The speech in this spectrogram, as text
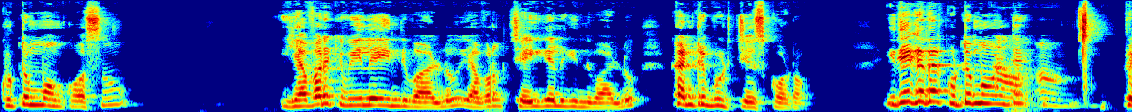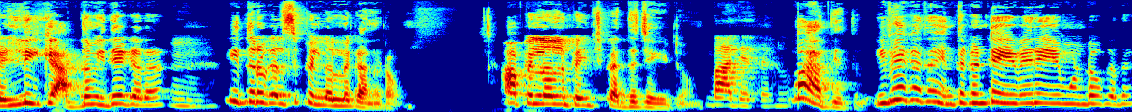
కుటుంబం కోసం ఎవరికి వీలైంది వాళ్ళు ఎవరికి చేయగలిగింది వాళ్ళు కంట్రిబ్యూట్ చేసుకోవడం ఇదే కదా కుటుంబం అంటే? పెళ్ళికి అర్థం ఇదే కదా? ఇద్దరు కలిసి పిల్లల్ని కనడం ఆ పిల్లల్ని పెంచి పెద్ద చేయటం. బాధ్యతలు. బాధ్యతలు. ఇవే కదా ఇంతకంటే వేరే ఏమి ఉండవు కదా?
